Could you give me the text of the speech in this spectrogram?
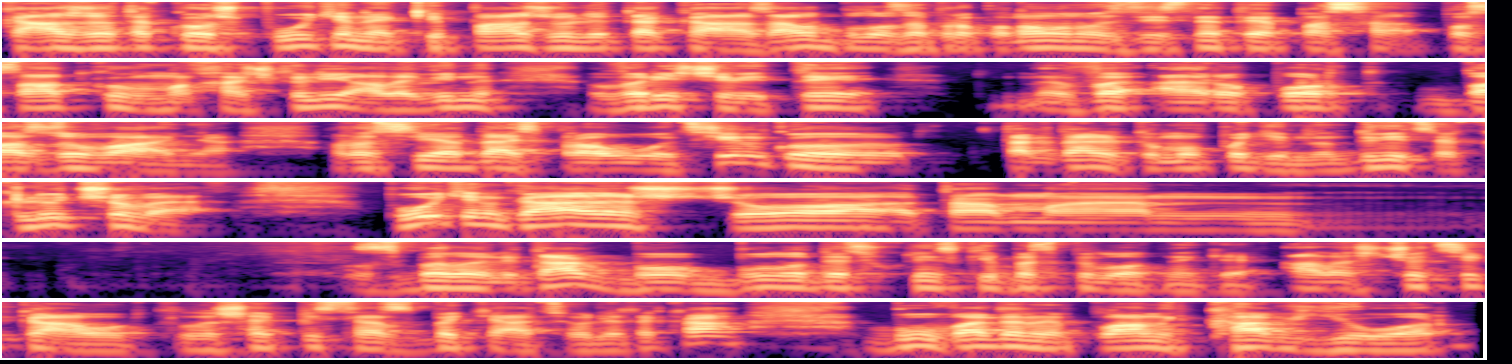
Каже також Путін, екіпажу літака Азал було запропоновано здійснити посадку в Махачкалі, але він вирішив іти в аеропорт базування. Росія дасть правову оцінку, так далі, тому подібне. Дивіться, ключове. Путін каже, що там. Збили літак, бо було десь українські безпілотники. Але що цікаво, лише після збиття цього літака був введений план кав'йор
